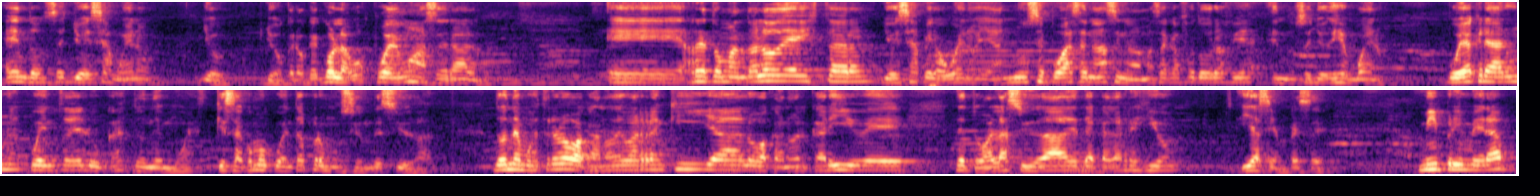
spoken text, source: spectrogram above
Entonces yo decía, bueno, yo, yo creo que con la voz podemos hacer algo. Eh, retomando a lo de Instagram, yo decía, pero bueno, ya no se puede hacer nada sino nada más sacar fotografías. Entonces yo dije, bueno, voy a crear una cuenta de Lucas donde que sea como cuenta promoción de ciudad, donde muestre lo bacano de Barranquilla, lo bacano del Caribe, de todas las ciudades de acá la región. Y así empecé. Mi primera,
